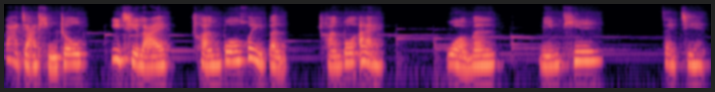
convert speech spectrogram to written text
大家庭中，一起来传播绘本，传播爱。我们明天再见。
